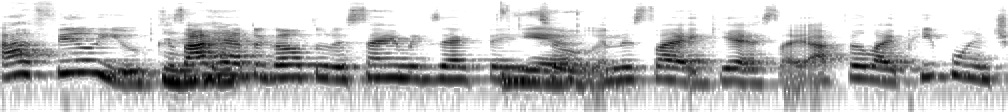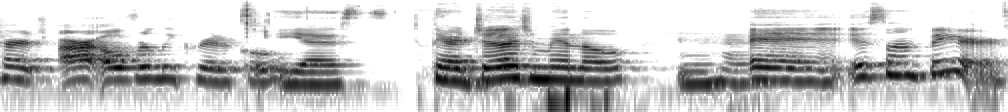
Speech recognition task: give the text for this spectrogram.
I feel you because mm-hmm. I had to go through the same exact thing yeah. too. And it's like, yes, like I feel like people in church are overly critical. Yes. They're judgmental mm-hmm. and it's unfair.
